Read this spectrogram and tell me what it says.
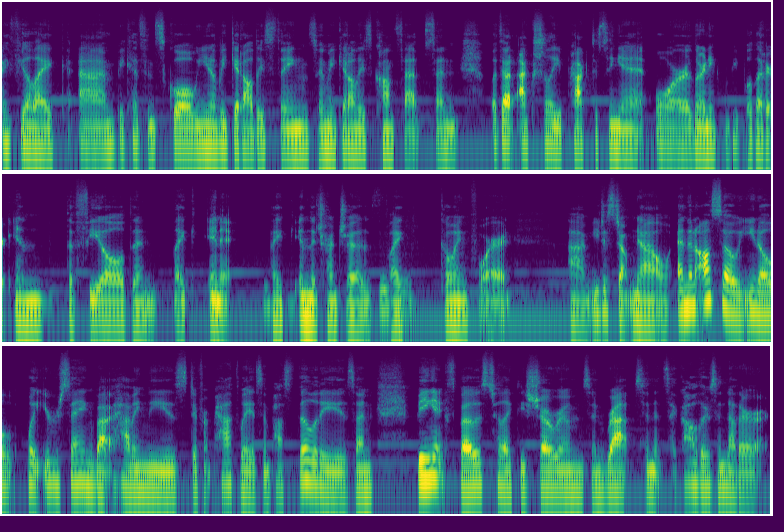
I feel like um, because in school, you know, we get all these things and we get all these concepts, and without actually practicing it or learning from people that are in the field and like in it, like in the trenches, like going for it. Um, you just don't know. And then also, you know, what you were saying about having these different pathways and possibilities and being exposed to like these showrooms and reps. And it's like, oh, there's another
